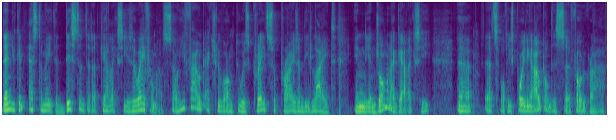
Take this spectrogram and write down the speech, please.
then you can estimate the distance that that galaxy is away from us. So he found actually one to his great surprise and delight in the Andromeda galaxy. Uh, that's what he's pointing out on this uh, photograph.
